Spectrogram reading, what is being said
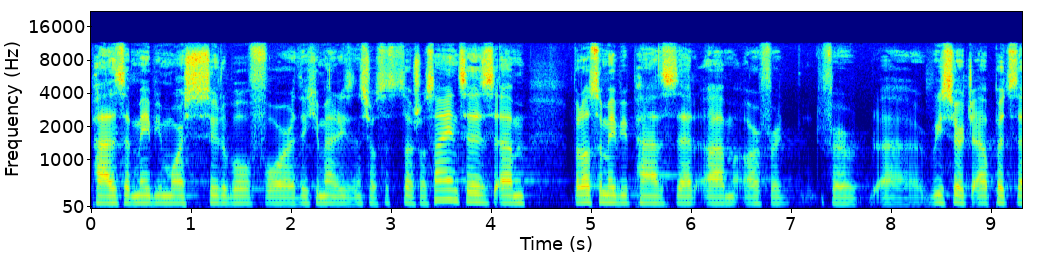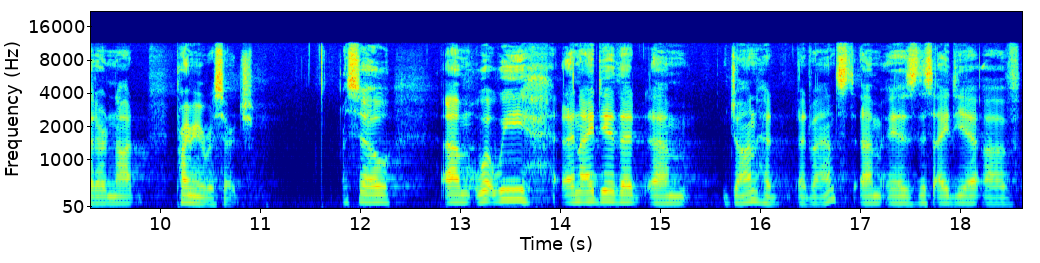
paths that may be more suitable for the humanities and social sciences, um, but also maybe paths that um, are for, for uh, research outputs that are not primary research. So um, what we, an idea that um, John had advanced is this idea of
